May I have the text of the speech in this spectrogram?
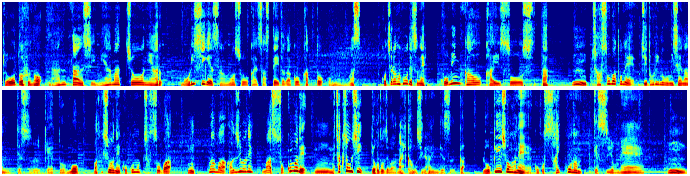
京都府の南丹市宮山町にある森重さんを紹介させていただこうかと思います。こちらの方ですね、古民家を改装した、うん、茶そばとね、地鶏のお店なんですけども、私はね、ここの茶そば、うん、まあまあ味はね、まあそこまで、うん、めちゃくちゃ美味しいってほどではないかもしれないんですが、ロケーションがね、ここ最高なんですよね。うん。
